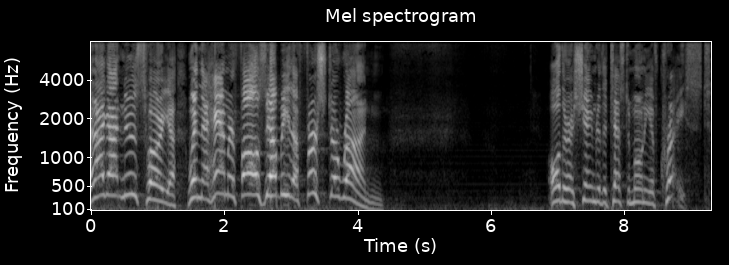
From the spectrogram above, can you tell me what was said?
And I got news for you. When the hammer falls, they'll be the first to run. Oh, they're ashamed of the testimony of Christ.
